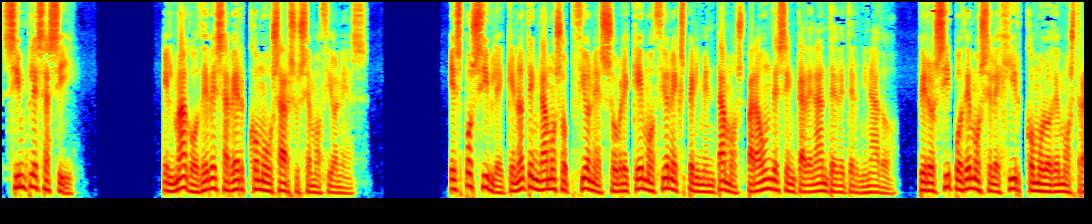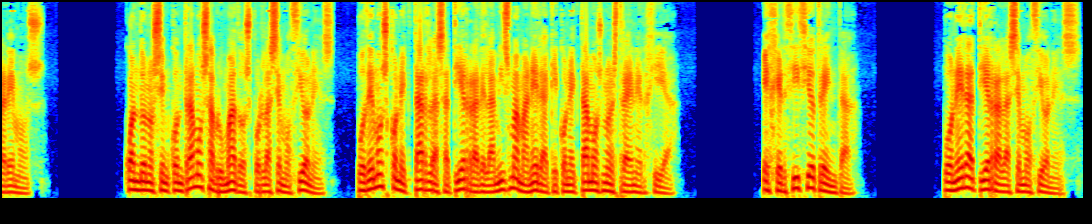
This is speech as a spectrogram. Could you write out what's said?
Simples así. El mago debe saber cómo usar sus emociones. Es posible que no tengamos opciones sobre qué emoción experimentamos para un desencadenante determinado, pero sí podemos elegir cómo lo demostraremos. Cuando nos encontramos abrumados por las emociones, podemos conectarlas a tierra de la misma manera que conectamos nuestra energía. Ejercicio 30. Poner a tierra las emociones.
